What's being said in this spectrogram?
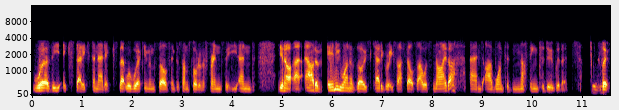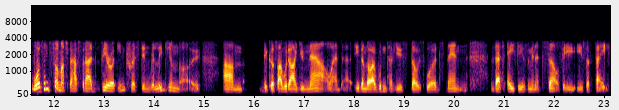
were the ecstatic fanatics that were working themselves into some sort of a frenzy. And you know, out of any one of those categories, I felt I was neither, and I wanted nothing to do with it. So it wasn't so much perhaps that I had zero interest in religion, though. Um, because I would argue now, and uh, even though I wouldn't have used those words then, that atheism in itself is a faith,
